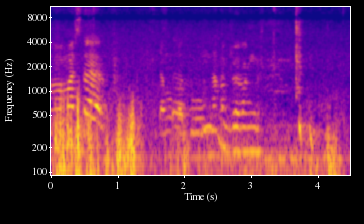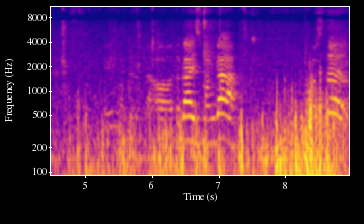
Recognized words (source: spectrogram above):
mga master. Damo ka buong na. Nagrarang Ito guys, mangga. Master.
